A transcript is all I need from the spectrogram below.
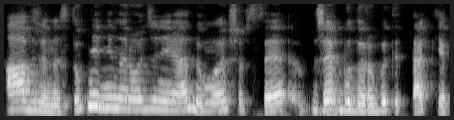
А вже наступні дні народження, я думаю, що все вже буду робити так, як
